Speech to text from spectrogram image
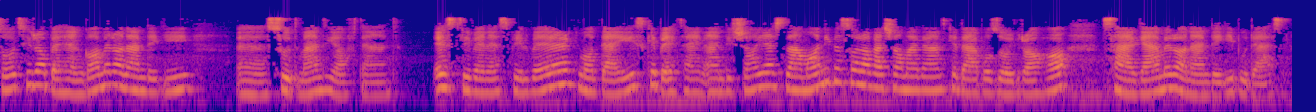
صوتی را به هنگام رانندگی سودمند یافتند. استیون اسپیلبرگ مدعی است که بهترین اندیشههایش زمانی به سراغش آمدند که در بزرگراهها سرگرم رانندگی بوده است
